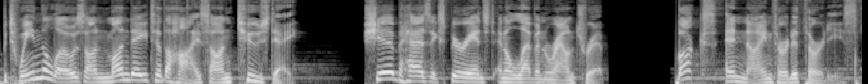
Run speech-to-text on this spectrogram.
Between the lows on Monday to the highs on Tuesday, SHIB has experienced an 11 round trip. Bucks and 9 30 30s.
